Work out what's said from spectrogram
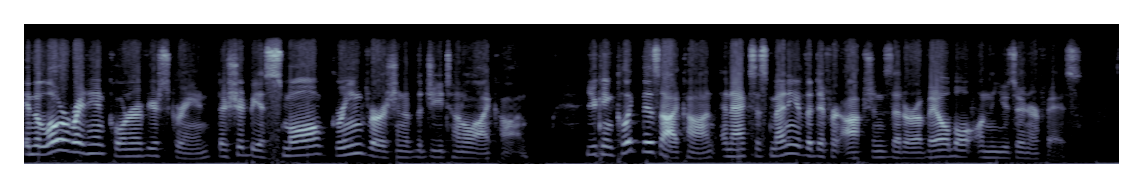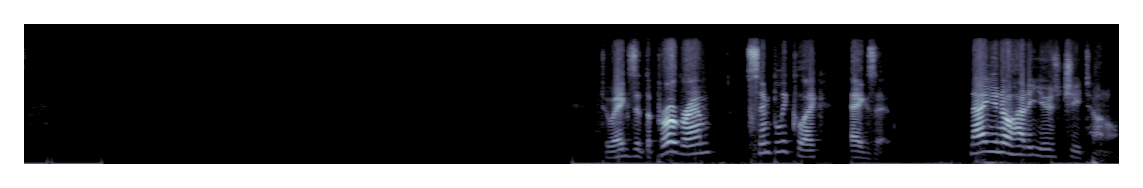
In the lower right hand corner of your screen, there should be a small green version of the G-Tunnel icon. You can click this icon and access many of the different options that are available on the user interface. To exit the program, simply click Exit. Now you know how to use gtunnel.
